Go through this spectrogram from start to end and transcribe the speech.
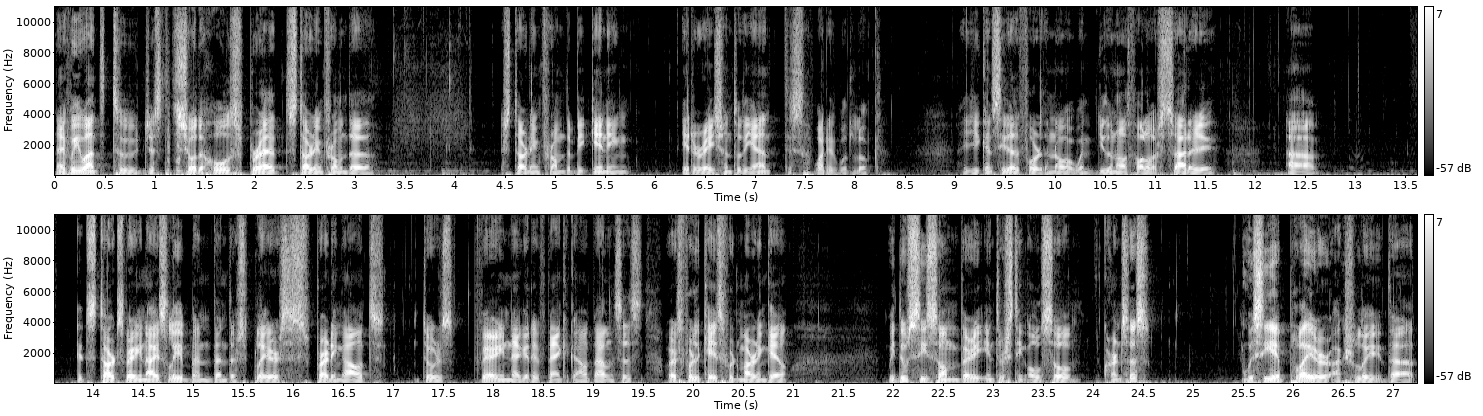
Now, if we want to just show the whole spread, starting from the starting from the beginning iteration to the end, this is what it would look you can see that for the no when you do not follow a strategy, uh, it starts very nicely, and then there's players spreading out towards very negative bank account balances. Whereas for the case for the Martingale, we do see some very interesting also occurrences. We see a player actually that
